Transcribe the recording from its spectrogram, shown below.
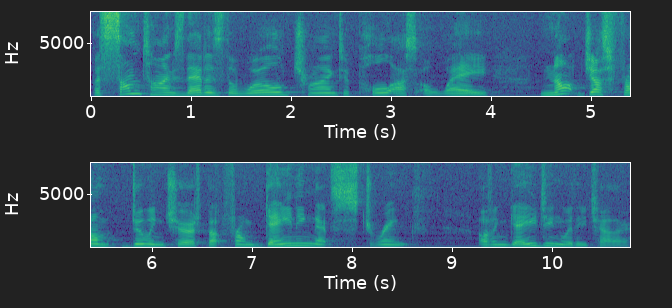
But sometimes that is the world trying to pull us away, not just from doing church, but from gaining that strength of engaging with each other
